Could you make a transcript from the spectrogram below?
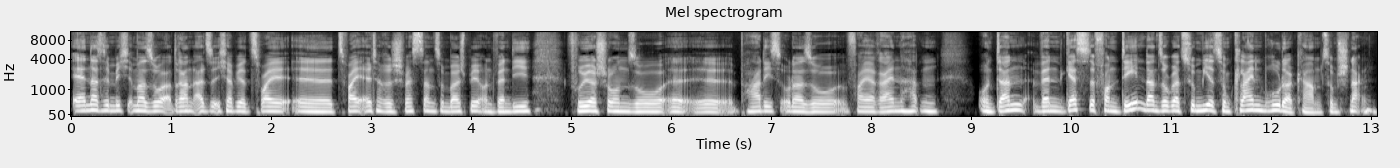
erinnerte mich immer so dran. Also, ich habe ja zwei, äh, zwei ältere Schwestern zum Beispiel und wenn die früher schon so äh, äh, Partys oder so Feiereien hatten und dann, wenn Gäste von denen dann sogar zu mir, zum kleinen Bruder kamen, zum Schnacken,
